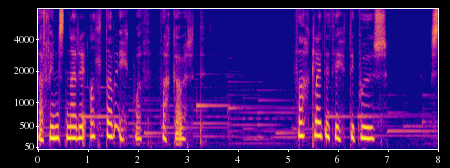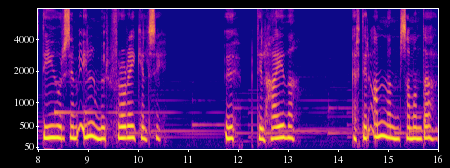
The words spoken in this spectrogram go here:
Það finnst næri alltaf eitthvað þakkavert. Þakklæti þitt í Guðs stýgur sem ilmur frá reykjelsi upp til hæða eftir annan saman dag.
